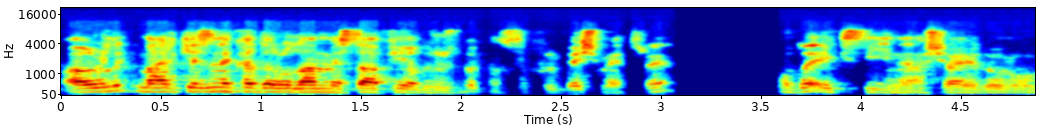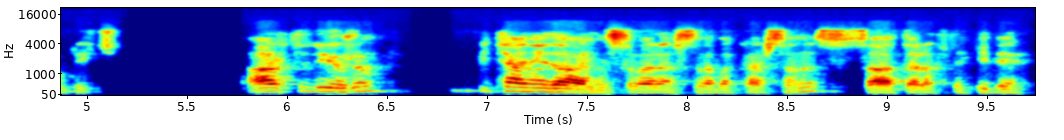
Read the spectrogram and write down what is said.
Ağırlık merkezine kadar olan mesafeyi alıyoruz bakın 0,5 metre. O da eksi yine aşağıya doğru olduğu için. Artı diyorum. Bir tane daha aynısı var aslında bakarsanız. Sağ taraftaki de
